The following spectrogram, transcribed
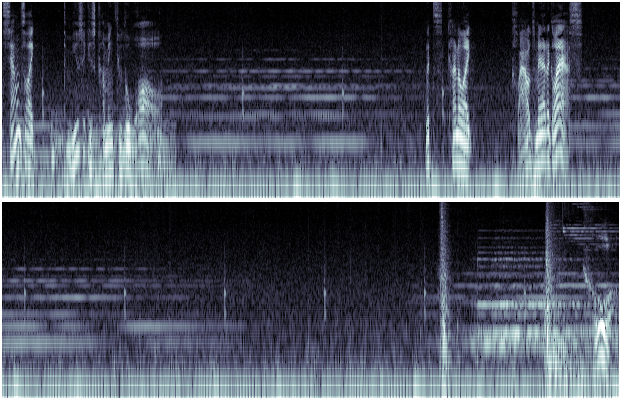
Sounds like the music is coming through the wall. Looks kind of like clouds made out of glass. Cool.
